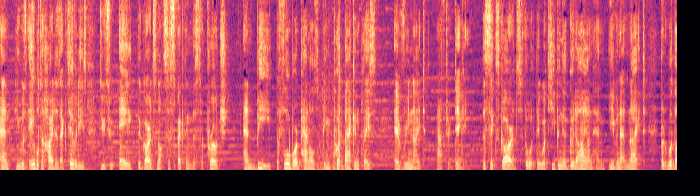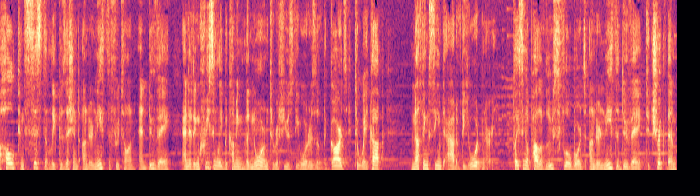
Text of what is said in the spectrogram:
and he was able to hide his activities due to A, the guards not suspecting this approach, and B, the floorboard panels being put back in place every night after digging. The six guards thought they were keeping a good eye on him even at night, but with the hole consistently positioned underneath the futon and duvet, and it increasingly becoming the norm to refuse the orders of the guards to wake up, nothing seemed out of the ordinary. Placing a pile of loose floorboards underneath the duvet to trick them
